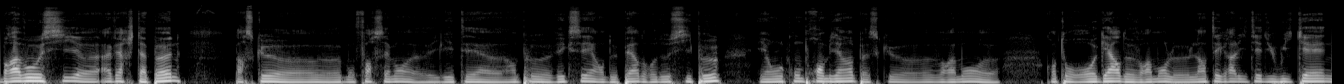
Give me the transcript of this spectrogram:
Bravo aussi à Verstappen parce que euh, bon forcément euh, il était euh, un peu vexé hein, de perdre de si peu et on le comprend bien parce que vraiment quand on regarde vraiment l'intégralité du week-end,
